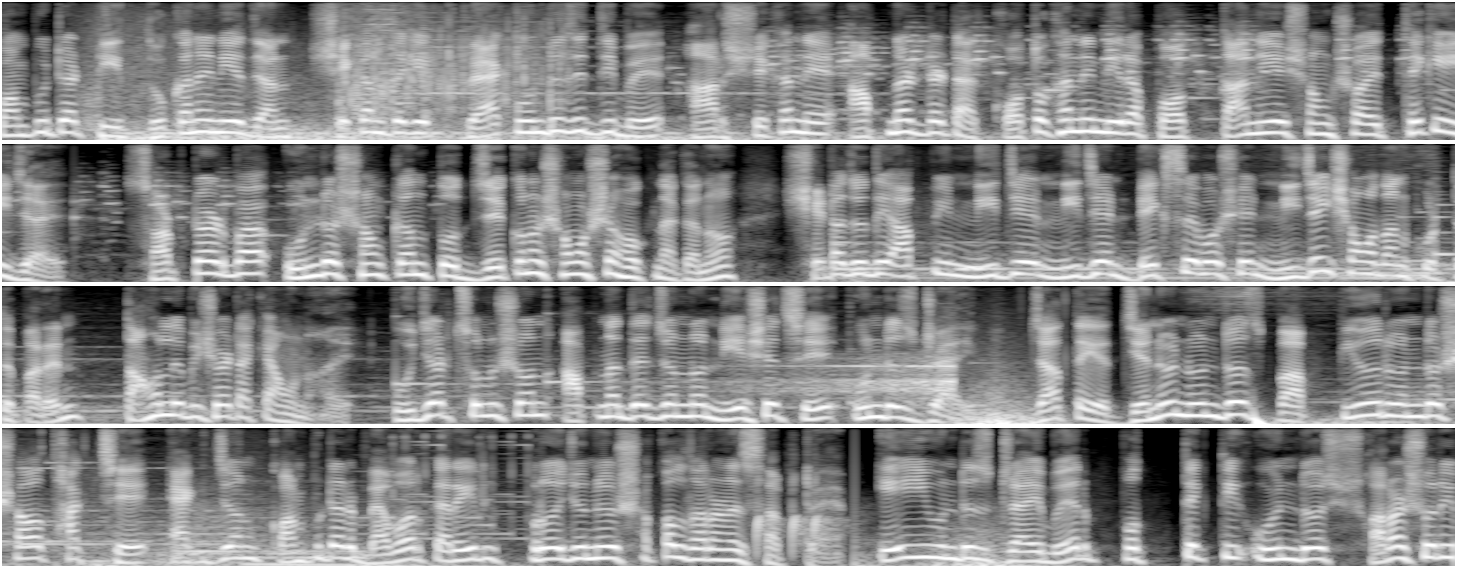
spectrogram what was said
কম্পিউটারটি দোকানে নিয়ে যান, সেখান থেকে ক্র্যাক উইন্ডোজে দিবে, আর সেখানে আপনার ডেটা কতখানি নিরাপদ তা নিয়ে সংশয় থেকেই যায়। সফটওয়্যার বা উইন্ডোজ সংক্রান্ত যে কোনো সমস্যা হোক না কেন, সেটা যদি আপনি নিজে, নিজের ডেস্কে বসে নিজেই সমাধান করতে পারেন, তাহলে বিষয়টা কেমন হয়? উজার্ড সলিউশন আপনাদের জন্য নিয়ে এসেছে উইন্ডোজ ড্রাইভ যাতে জেনুইন উইন্ডোজ বা পিওর উইন্ডোজ সহ থাকছে একজন কম্পিউটার ব্যবহারকারীর প্রয়োজনীয় সকল ধরনের সফটওয়্যার এই উইন্ডোজ ড্রাইভের প্রত্যেকটি উইন্ডোজ সরাসরি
